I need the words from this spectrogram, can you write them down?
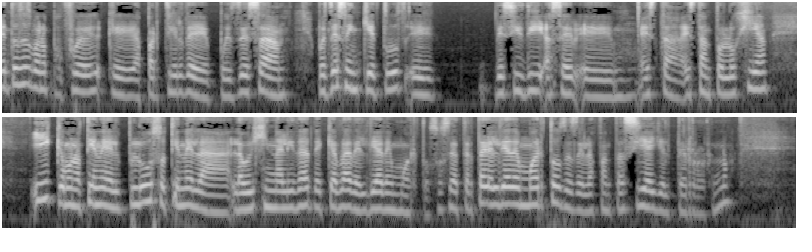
Entonces, bueno, pues fue que a partir de, pues, de esa, pues, de esa inquietud, eh, decidí hacer eh, esta, esta antología. Y que bueno tiene el plus o tiene la, la, originalidad de que habla del Día de Muertos, o sea, tratar el Día de Muertos desde la fantasía y el terror, ¿no?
